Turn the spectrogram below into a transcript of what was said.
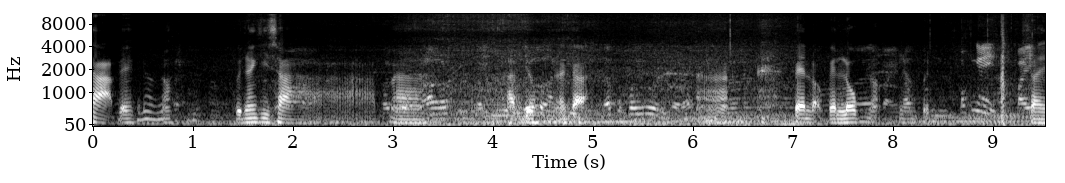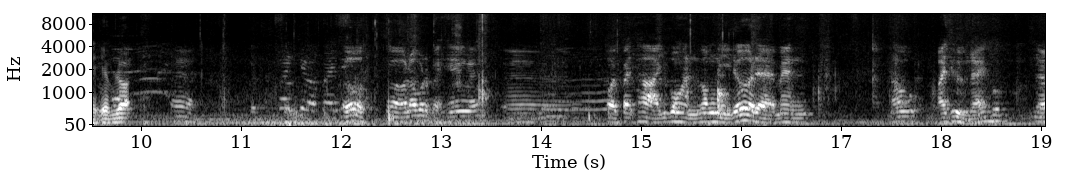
สาบเลยพี่น้องเนาะเพิ่นยังสิสาบอ่าสาบอยู่แล้วก็แล้วผมก็รู้อ่าเป็นหรอกเป็นลมเนาะยังเพิ่นพกไงไปใส่เรียบร้อยเออไปเจอไปเออก็เราบ่ได้ไปแห้งแล้วเออปล่อยไปถ่ายอยู่บ่หันวังนี้เด้อแหละแม่นเราไปถึงแล้วเอ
